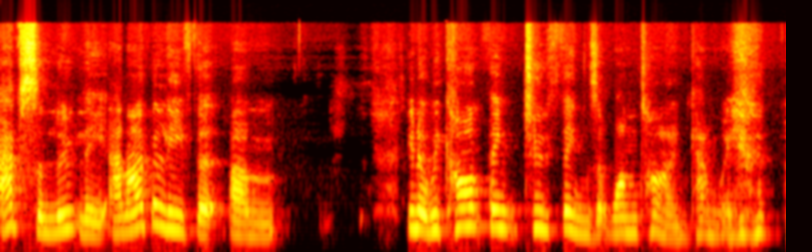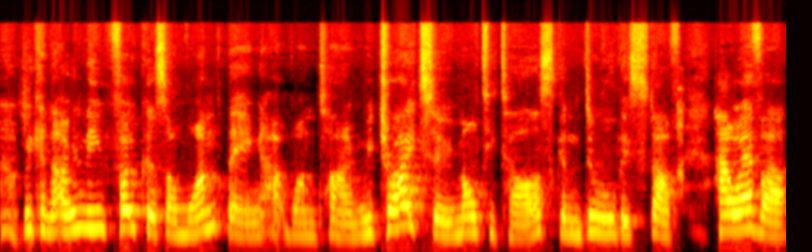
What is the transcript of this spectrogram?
Absolutely. And I believe that, um, you know, we can't think two things at one time, can we? we can only focus on one thing at one time. We try to multitask and do all this stuff. However,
